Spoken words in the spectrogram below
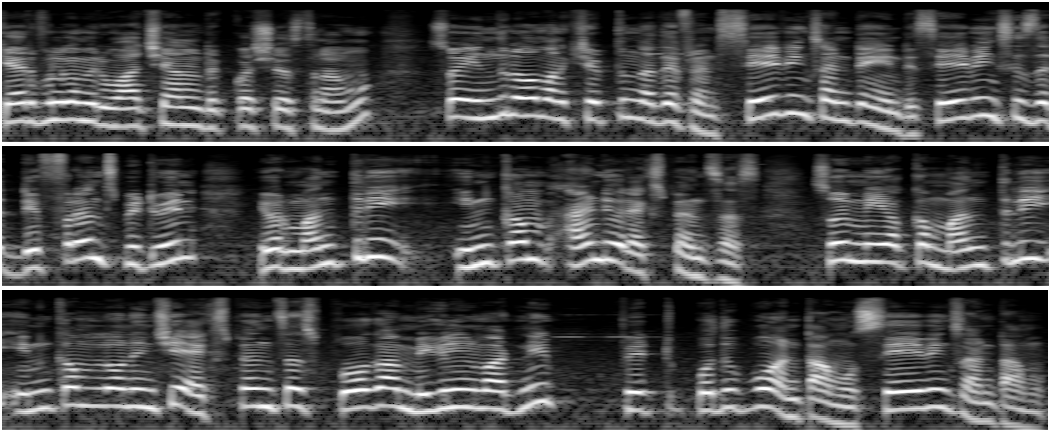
కేర్ఫుల్గా మీరు వాచ్ చేయాలని రిక్వెస్ట్ చేస్తున్నాము. సో ఇందులో మనకి చెప్తుంది అదే ఫ్రెండ్స్ సేవింగ్స్ అంటే ఏంటి? Savings is the difference between your monthly income and your expenses so మీ యొక్క మంత్లీ ఇన్కంలో నుంచి ఎక్స్పెన్సెస్ పోగా మిగిలిన వాటిని పెట్టు పొదుపు అంటాము సేవింగ్స్ అంటాము.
